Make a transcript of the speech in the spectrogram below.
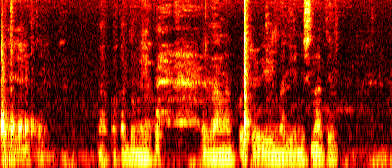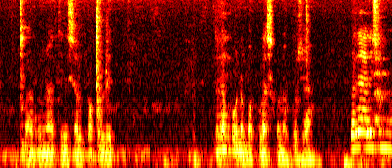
Ayan, ito. Napakadumi po. Kailangan i-malinis natin bago natin isalpak ulit. Ito na po, nabaklas ko na po siya. Bala, alisin mo.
